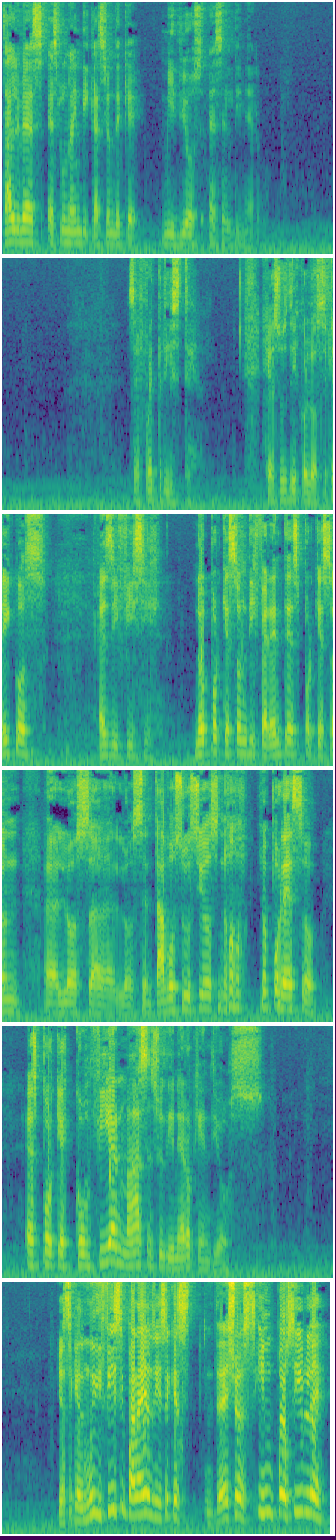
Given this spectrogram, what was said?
Tal vez es una indicación de que mi Dios es el dinero. Se fue triste. Jesús dijo, los ricos es difícil. No porque son diferentes, porque son eh, los, eh, los centavos sucios, no, no por eso. Es porque confían más en su dinero que en Dios. Ya sé que es muy difícil para ellos, dice que de hecho es imposible.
